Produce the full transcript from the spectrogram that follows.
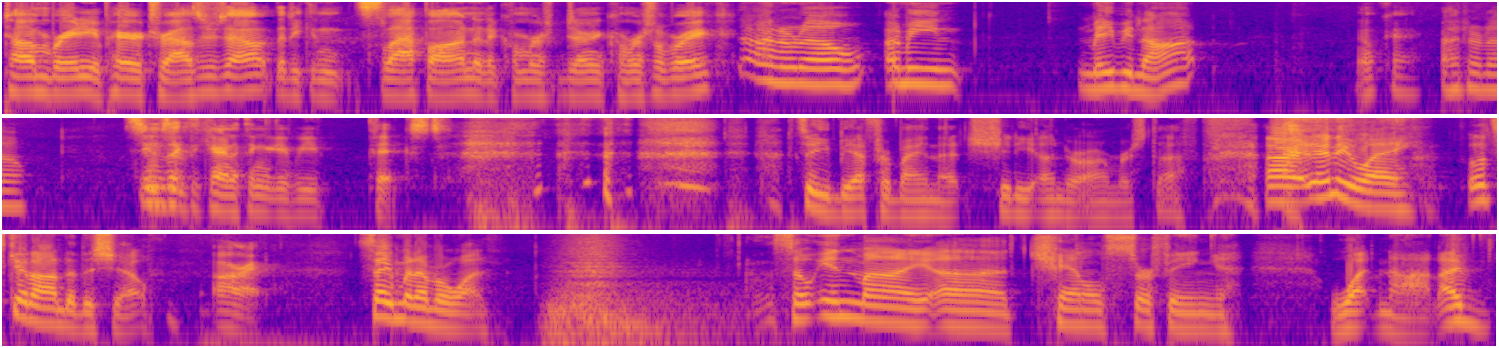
Tom Brady a pair of trousers out that he can slap on at a commercial during a commercial break. I don't know. I mean, maybe not. Okay, I don't know. seems like the kind of thing that could be fixed. So you'd be up for buying that shitty Under Armour stuff. All right. Anyway, let's get on to the show. All right. Segment number one. So in my uh, channel surfing whatnot, I've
